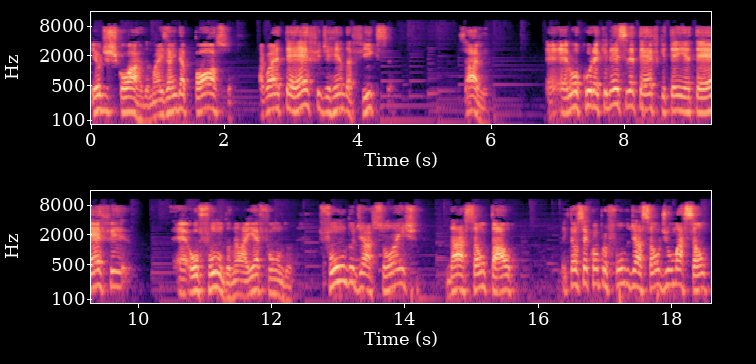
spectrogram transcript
eu discordo, mas ainda posso. Agora, ETF de renda fixa, sabe? É, é loucura é que nesses ETF que tem ETF é, ou fundo, não, aí é fundo. Fundo de ações da ação tal. Então você compra o fundo de ação de uma ação.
